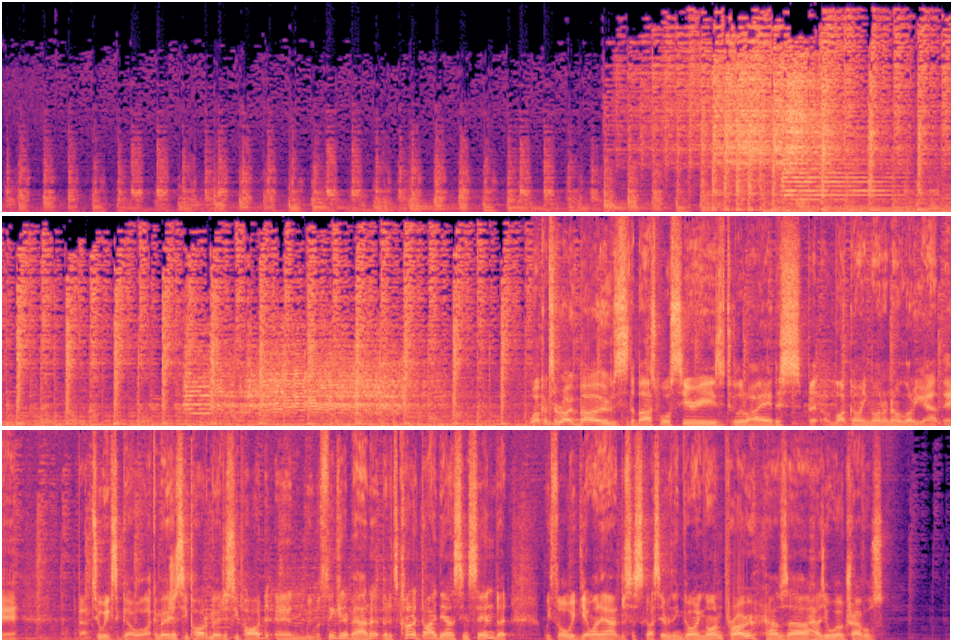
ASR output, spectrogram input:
Welcome to Rogue is the basketball series. We took a little hiatus, but a lot going on. I know a lot of you out there. About two weeks ago, like emergency pod, emergency pod, and we were thinking about it, but it's kind of died down since then. But we thought we'd get one out and just discuss everything going on. Pro, how's uh, how's your world travels?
